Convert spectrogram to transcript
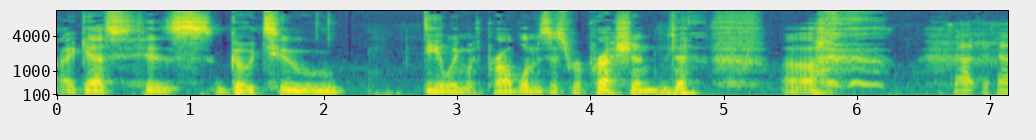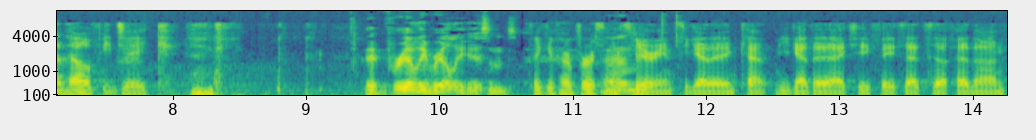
I guess his go-to dealing with problems is repression. uh, not it's not healthy, Jake. it really, really isn't. Take it from personal Um, experience. You gotta you gotta actually face that stuff head on.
